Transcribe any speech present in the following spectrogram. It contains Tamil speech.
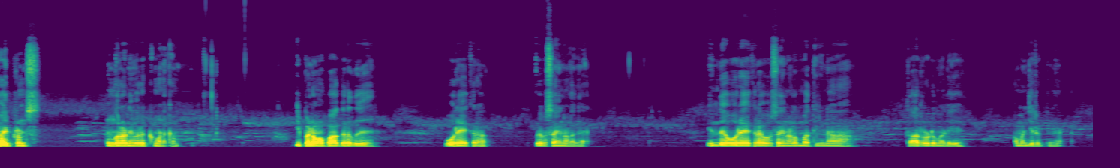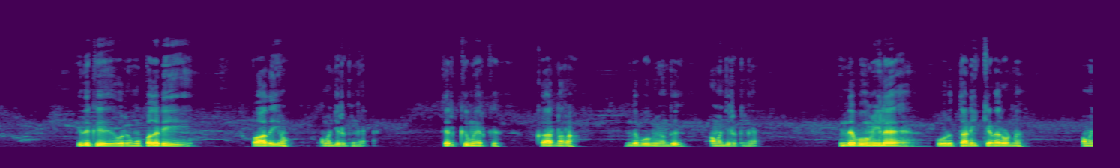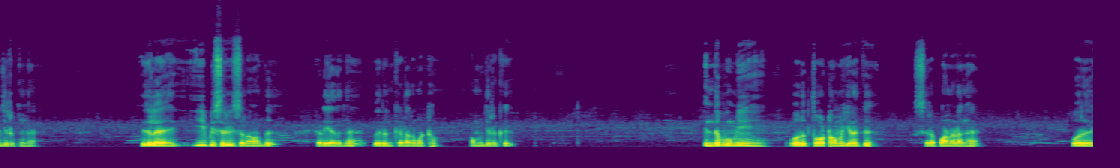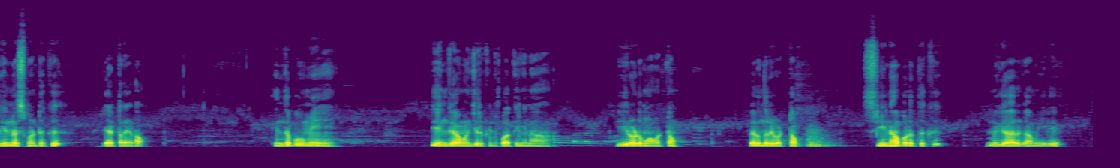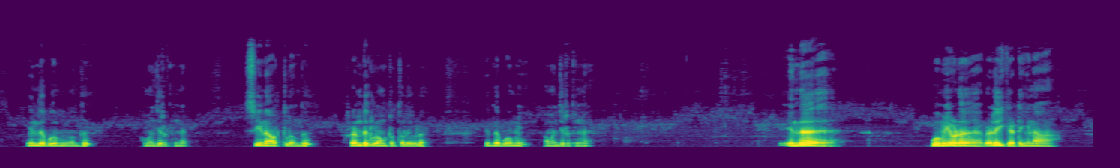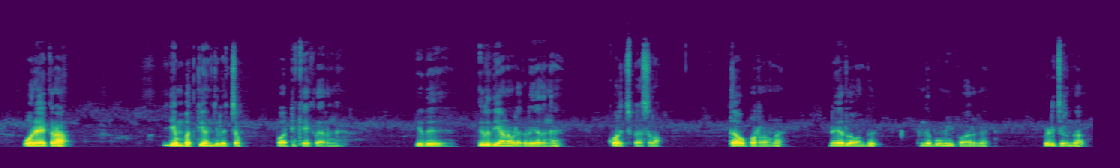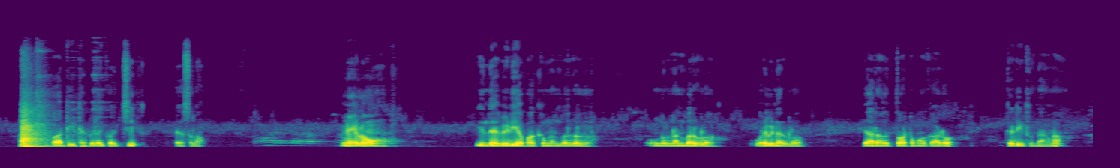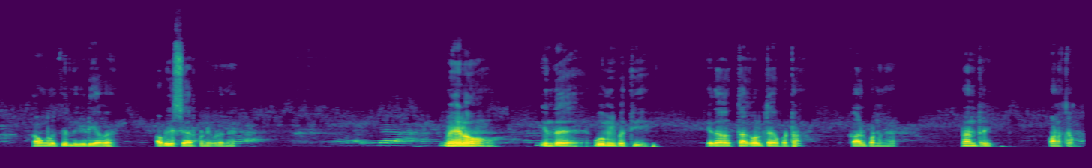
ஹாய் ஃப்ரெண்ட்ஸ் உங்கள் அனைவருக்கும் வணக்கம். இப்போ நம்ம பார்க்குறது ஒரு ஏக்கரா விவசாய நிலங்க. இந்த ஒரு ஏக்கரா விவசாய நிலம் பார்த்தீங்கன்னா தார் ரோடு மேலேயே அமைஞ்சிருக்குங்க. இதுக்கு ஒரு முப்பது அடி பாதையும் அமைஞ்சிருக்குங்க. தெற்கு மேற்கு கார்னராக இந்த பூமி வந்து அமைஞ்சிருக்குங்க. இந்த பூமியில் ஒரு தனி கிணறு ஒன்று அமைஞ்சிருக்குங்க. இதில் இபி சர்வீஸ் எல்லாம் வந்து கிடையாதுங்க. வெறும் கிணறு மட்டும் அமைஞ்சிருக்கு. இந்த பூமி ஒரு தோட்டம் அமைக்கிறதுக்கு சிறப்பான இடங்க. ஒரு இன்வெஸ்ட்மெண்ட்டுக்கு ஏற்ற இடம். இந்த பூமி எங்கே அமைஞ்சிருக்குன்னு பார்த்தீங்கன்னா ஈரோடு மாவட்டம் பெருந்துறை வட்டம் சீனாபுரத்துக்கு மிக அருகாமையிலே இந்த பூமி வந்து அமைஞ்சிருக்குங்க. ஸ்ரீநாவரத்துலேருந்து ரெண்டு கிலோமீட்டர் தொலைவில் இந்த பூமி அமைஞ்சிருக்குங்க. இந்த பூமியோட விலை கேட்டிங்கன்னா ஒரு ஏக்கரா எண்பத்தி அஞ்சு லட்சம் பார்ட்டி கேட்குறாருங்க. இது இறுதியான விலை கிடையாதுங்க. குறைச்சி பேசலாம். தேவைப்படுறவங்க நேரில் வந்து இந்த பூமியை பாருங்கள் பிடிச்சிருந்தால் பார்ட்டிகிட்ட விலை குறைச்சி பேசலாம். மேலும் இந்த வீடியோ பார்க்கும் நண்பர்கள் உங்கள் நண்பர்களோ உறவினர்களோ யாராவது தோட்டமோ காடோ தேடிட்டு இருந்தாங்கன்னா அவங்களுக்கு இந்த வீடியோவை அப்படியே ஷேர் பண்ணி விடுங்க. மேலும் இந்த பூமி பற்றி ஏதாவது தகவல் தேவைப்பட்டால் கால் பண்ணுங்கள் நன்றி வணக்கம்.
